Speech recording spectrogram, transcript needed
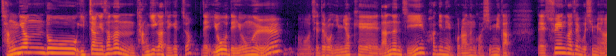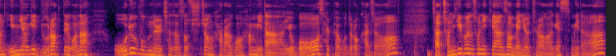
작년도 입장에서는 단기가 되겠죠. 네, 요 내용을 어, 제대로 입력해 놨는지 확인해 보라는 것입니다. 네, 수행 과제 보시면 입력이 누락되거나 오류 부분을 찾아서 수정하라고 합니다. 요거 살펴보도록 하죠. 자, 전기분 손익계산서 메뉴 들어가겠습니다.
